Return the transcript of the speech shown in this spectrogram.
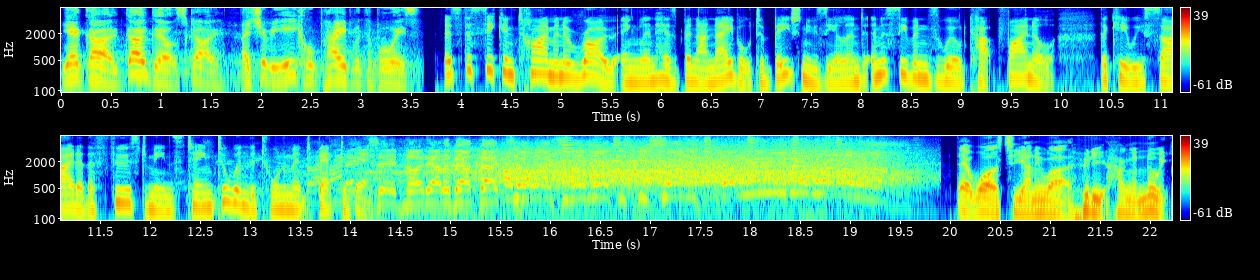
Yeah, go, go girls, go. They should be equal paid with the boys. It's the second time in a row England has been unable to beat New Zealand in a Sevens World Cup final. The Kiwi side are the first men's team to win the tournament back to back. No doubt about that. That was Te Aniwa Hurihanganui.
